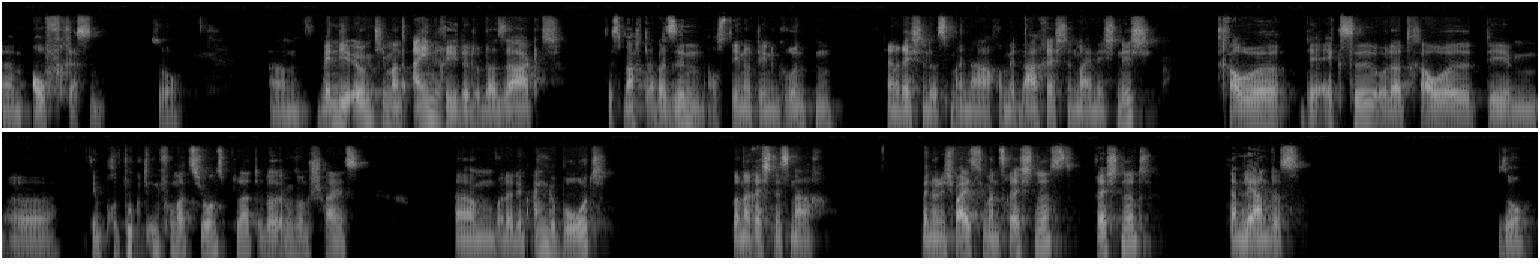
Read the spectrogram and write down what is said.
ähm, auffressen. So. Ähm, wenn dir irgendjemand einredet oder sagt, das macht aber Sinn aus den und den Gründen, dann rechne das mal nach. Und mit Nachrechnen meine ich nicht, traue der Excel oder traue dem, äh, dem Produktinformationsblatt oder irgend so ein Scheiß ähm, oder dem Angebot, sondern rechne es nach. Wenn du nicht weißt, wie man es rechnet, rechnet, dann lern das. So.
